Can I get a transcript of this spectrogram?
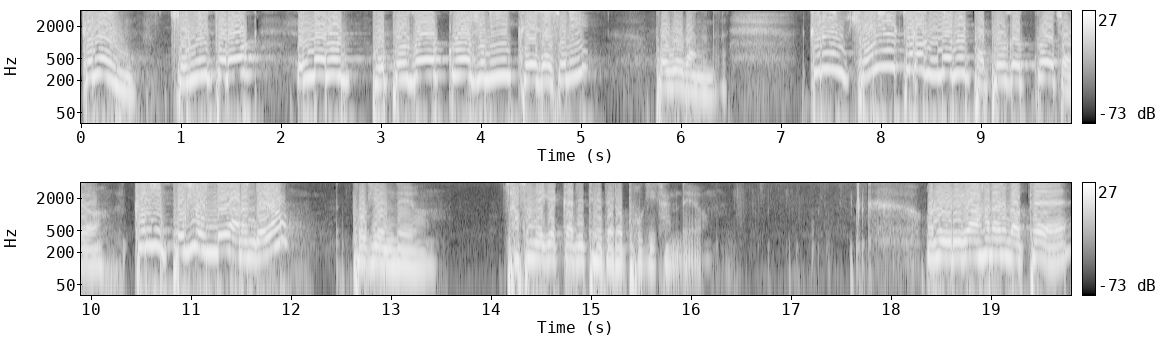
그는 종일토록 은혜를 베풀고 꾸어주니 그의 자손이 복을 받는다. 그는 종일토록 은혜를 베풀고 꾸어줘요. 그러니 복이 온대요, 안 온대요? 복이 온대요. 자손에게까지 대대로 복이 간대요. 오늘 우리가 하나님 앞에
